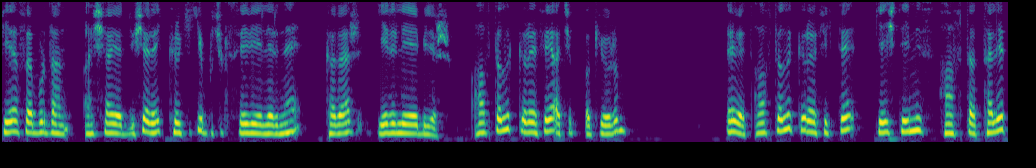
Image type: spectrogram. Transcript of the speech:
Piyasa buradan aşağıya düşerek 42,5 seviyelerine kadar gerileyebilir. Haftalık grafiğe açıp bakıyorum. Evet, haftalık grafikte geçtiğimiz hafta talep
